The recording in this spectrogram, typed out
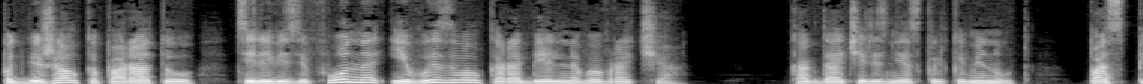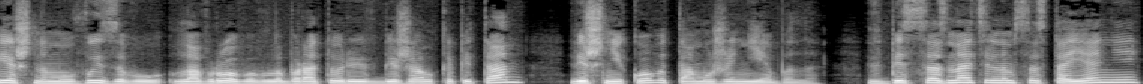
подбежал к аппарату телевизифона и вызвал корабельного врача. Когда через несколько минут по спешному вызову Лаврова в лабораторию вбежал капитан, Вишнякова там уже не было. В бессознательном состоянии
